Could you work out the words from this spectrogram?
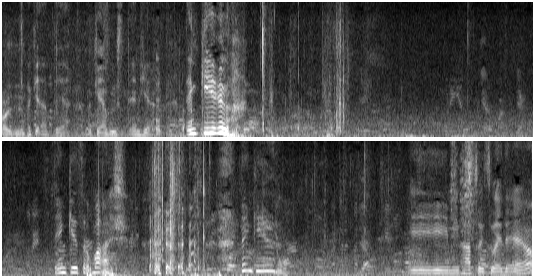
Right here. Okay, up there. Okay, I will stand here. Thank you. Thank you so much. Thank you. เย้มีภาพสวยๆแล้ว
